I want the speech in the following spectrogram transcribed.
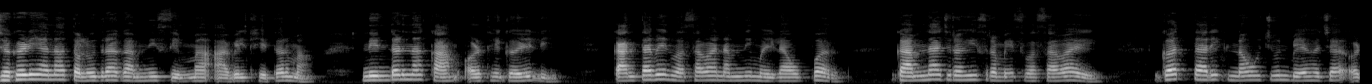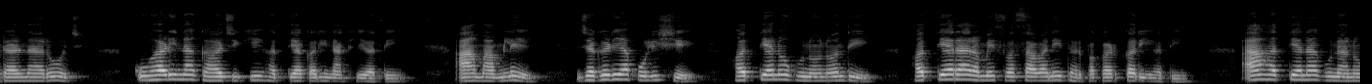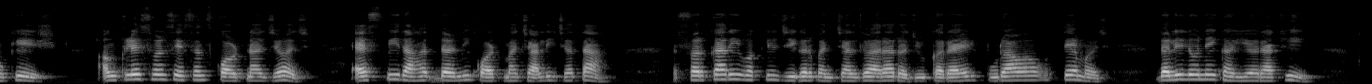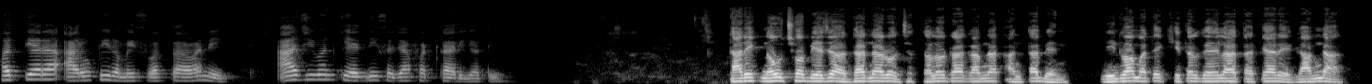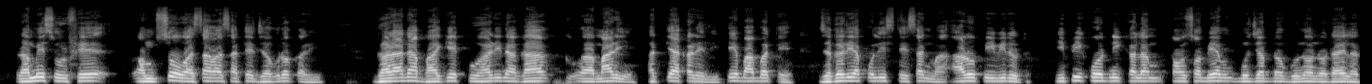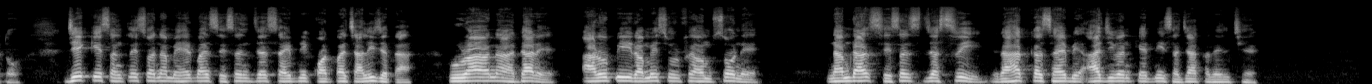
ઝઘડિયાના તલોદરા ગામની સીમમાં આવેલ ખેતરમાં નીંદણના કામ અર્થે ગયેલી કાંતાબેન વસાવા નામની મહિલા ઉપર ગામના જ રહીશ રમેશ વસાવાએ ગત તારીખ નવ જૂન બે હજાર અઢારના રોજ કુહાડીના ઘા ઝીકી હત્યા કરી નાખી હતી. આ મામલે ઝઘડિયા પોલીસે હત્યાનો ગુનો નોંધી હત્યારા રમેશ વસાવાની ધરપકડ કરી હતી. આ હત્યાના ગુનાનો કેસ અંકલેશ્વર સેશન્સ કોર્ટના જજ એસપી રાહતદરની કોર્ટમાં ચાલી જતા સરકારી વકીલ જીગર પંચાલ દ્વારા રજૂ કરાયેલ પુરાવાઓ તેમજ દલીલોને ગ્રાહ્ય રાખી હત્યારા આરોપી રમેશ વસ્તાવાને આજીવન કેદની સજા ફટકારી હતી. તારીખ નવ છ બે હજાર અઢારના રોજ તલોદરા ગામના કાંતાબેન નીંદવા માટે ખેતર ગયેલા હતા ત્યારે ગામના રમેશ ઉર્ફે અમસો વસાવા સાથે ઝઘડો કરી ગળાના ભાગે કુહાડીના ઘા મારી હત્યા કરેલી. તે બાબતે ઝઘડિયા પોલીસ સ્ટેશનમાં આરોપી વિરુદ્ધ ઈપી કોડની કલમ ત્રણસો બે મુજબનો ગુનો નોંધાયેલ હતો. જે કેસ અંકલેશ્વરના મહેરબાન સેશન જજ સાહેબની કોર્ટમાં ચાલી જતા પુરાવાના આધારે આરોપી રમેશ ઉર્ફે હમસોને નામદાર સેશન્સ જજ શ્રી રાહતકર સાહેબે આજીવન કેદની સજા કરેલ છે.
